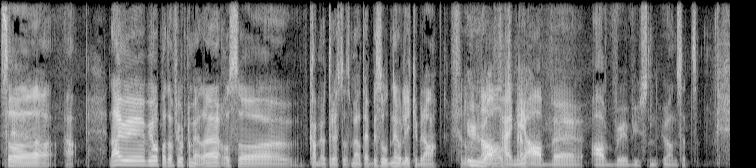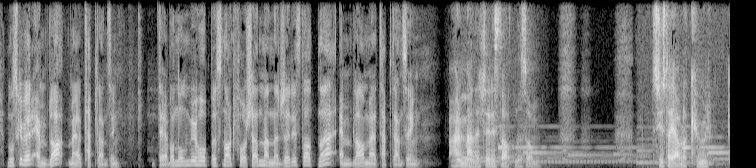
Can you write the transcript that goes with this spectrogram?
Så, ja. Nei, vi, vi håper at de får gjort noe med det, og så kan vi jo trøste oss med at episoden er jo like bra, Fenomenalt uavhengig bra. av, øh, av reviewsen uansett. Nå skal vi høre Embla med tapdancing. Det var noen vi håper snart får seg en manager i statene. Embla med tapdancing. Jeg har en manager i statene som syns det er jævla kult,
